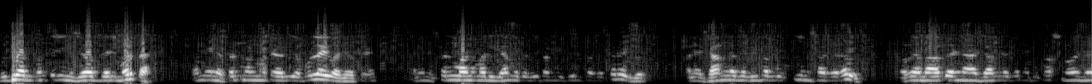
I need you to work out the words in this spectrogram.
ગુજરાત મંત્રીની જવાબદારી મળતા અમે એને સન્માન માટે અહીંયા બોલાવ્યા છે અને એનું સન્માન અમારી જામનગર વિભાગની ટીમ સાથે કરે છે અને જામનગર વિભાગની ટીમ સાથે રહી. હવે અમે આગળના જામનગરના જે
